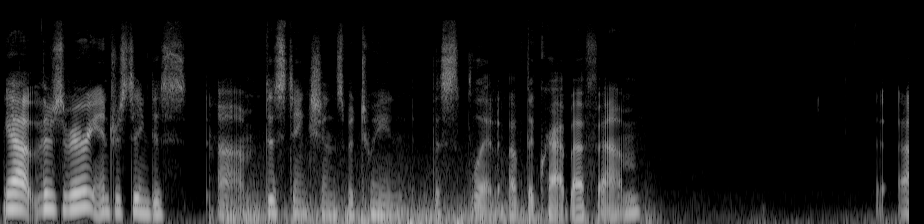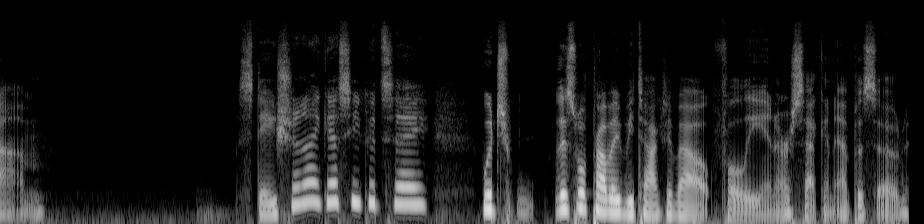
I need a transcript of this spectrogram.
Yeah, there's very interesting dis- um, distinctions between the split of the KRAB FM um, station, I guess you could say, which this will probably be talked about fully in our second episode.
